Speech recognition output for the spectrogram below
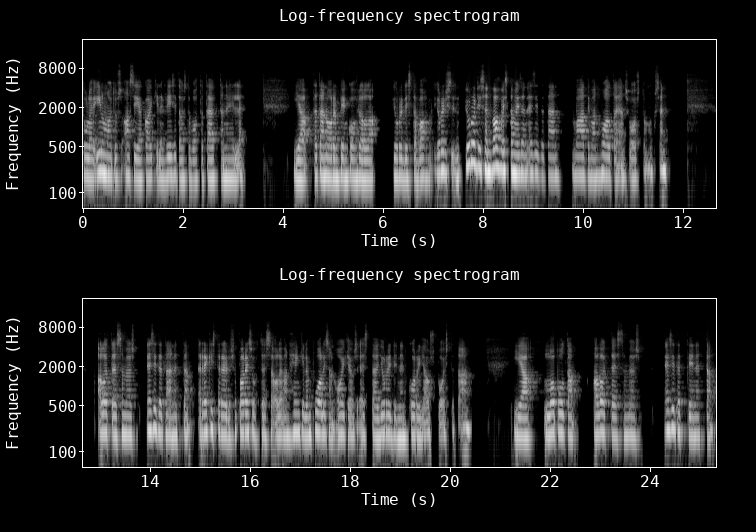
tulee ilmoitusasia kaikille 15 vuotta täyttäneille ja tätä nuorempien kohdalla juridista juridisen, juridisen vahvistamisen esitetään vaativan huoltajan suostumuksen. Aloitteessa myös esitetään, että rekisteröidyssä parisuhteessa olevan henkilön puolison oikeus estää juridinen korjaus poistetaan. Ja lopulta aloitteessa myös esitettiin, että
